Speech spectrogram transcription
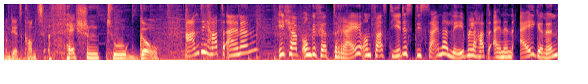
Und jetzt kommt's Fashion to go. Andy hat einen ich habe ungefähr drei und fast jedes Designer-Label hat einen eigenen.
